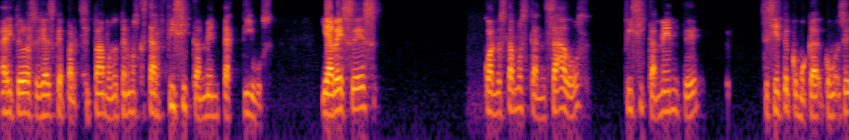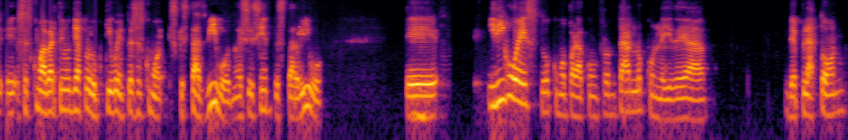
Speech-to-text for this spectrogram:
Hay todas las sociedades que participamos, no tenemos que estar físicamente activos. Y a veces, cuando estamos cansados físicamente, se siente como, como es como haber tenido un día productivo y entonces es como, es que estás vivo, ¿no? Se siente estar vivo. Eh, y digo esto como para confrontarlo con la idea de Platón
